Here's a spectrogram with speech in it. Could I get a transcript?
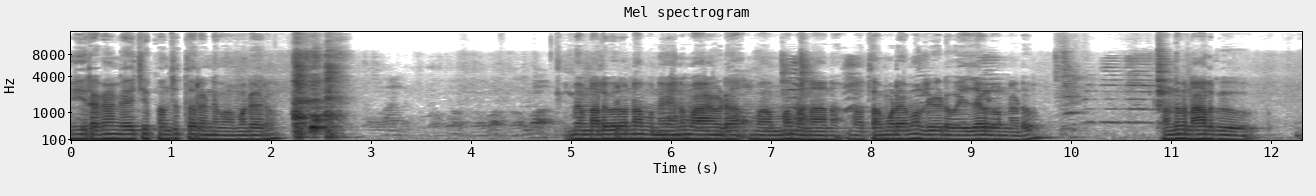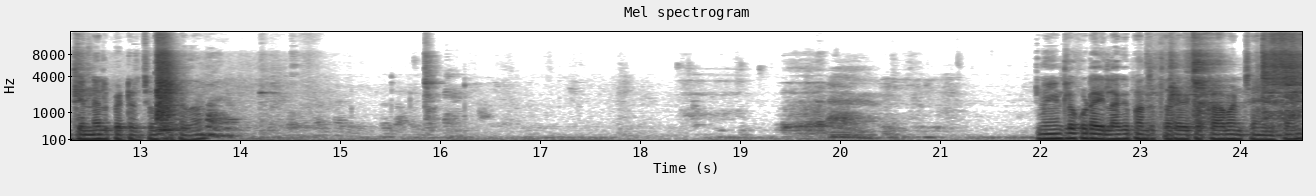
ఈ రకంగా అయితే పంచుతారండి మా అమ్మగారు. మేము నలుగురు ఉన్నాము నేను మా ఆవిడ మా అమ్మ మా నాన్న. మా తమ్ముడేమో లేడు వైజాగ్లో ఉన్నాడు. అందుకు నాలుగు గిన్నెలు పెట్టారు చూసారు కదా. మీ ఇంట్లో కూడా ఇలాగే పంచుతారు? ఇటు కామెంట్ చేయండి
